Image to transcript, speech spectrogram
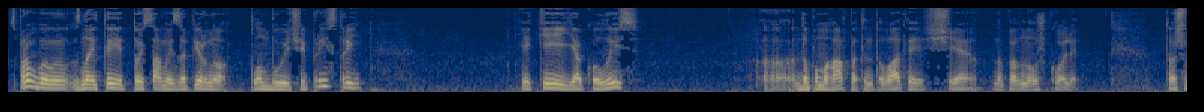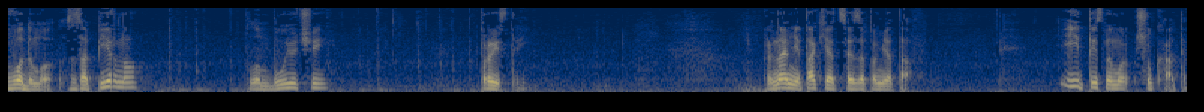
спробуємо знайти той самий запірно-пломбуючий пристрій, який я колись е, допомагав патентувати ще, напевно, у школі. Тож вводимо запірно пломбуючий пристрій. Принаймні так я це запам'ятав. І тиснемо шукати.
